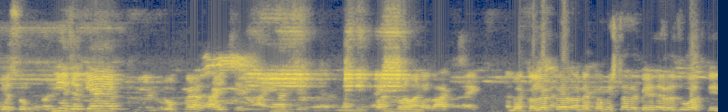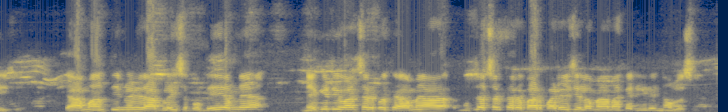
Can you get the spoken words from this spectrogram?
છે. શું અન્ય જગ્યાએ લોકમેળા થાય છે અહીંયા બંધ કરવાની વાત છે. અમે કલેક્ટર અને કમિશનરને બેને રજૂઆત કરી છે. કે આમાં અંતિમ નિર્ણય આપ લઈ શકો. બે, અમને નેગેટિવ આન્સર આપ્યો કે અમે આ ગુજરાત સરકારે બહાર પાડ્યો છે એટલે અમે આમાં કઈ નિર્ણય ન લઈશું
